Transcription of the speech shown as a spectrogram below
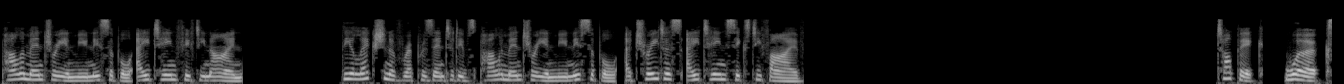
Parliamentary and Municipal 1859. The Election of Representatives Parliamentary and Municipal, a Treatise 1865. Topic: Works.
